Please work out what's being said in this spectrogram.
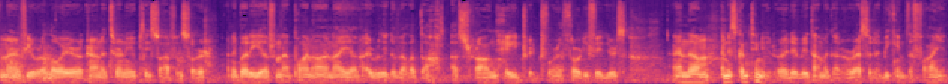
No matter if you were a lawyer, a crown attorney, a police officer, anybody uh, from that point on, I uh, I really developed a, a, strong hatred for authority figures, and um, and it's continued. Right, every time I got arrested, I became defiant,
